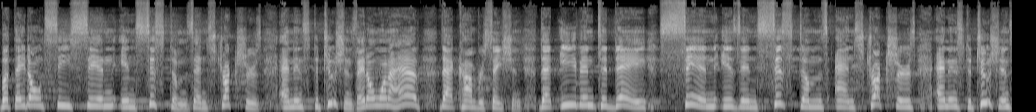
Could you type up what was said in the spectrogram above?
but they don't see sin in systems and structures and institutions. They don't want to have that conversation. That even today, sin is in systems and structures and institutions.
